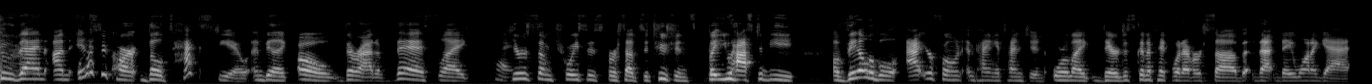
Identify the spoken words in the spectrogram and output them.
So then on Instacart, they'll text you and be like, oh, they're out of this. Like, Okay. here's some choices for substitutions, but you have to be available at your phone and paying attention, or like they're just gonna pick whatever sub that they want to get.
